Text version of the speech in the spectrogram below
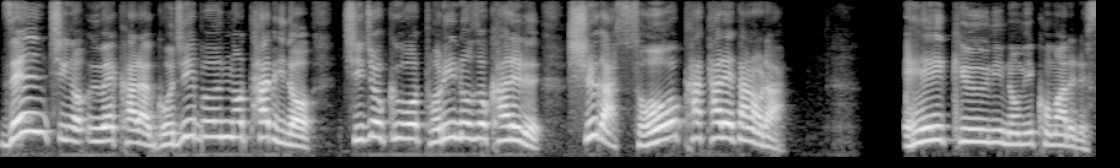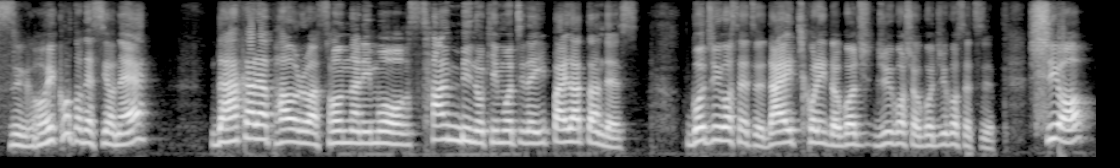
全地の上からご自分の旅の地辱を取り除かれる。主がそう語れたのだ。永久に飲み込まれる。すごいことですよね。だからパウロはそんなにもう賛美の気持ちでいっぱいだったんです。55節、第一コリント15章55節。死よ、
